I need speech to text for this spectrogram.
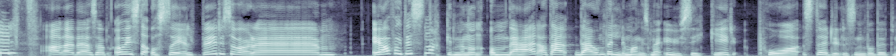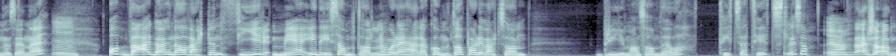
hjelp. Ja, nei, det er sant. Og hvis det også hjelper, så var det Jeg har faktisk snakket med noen om det her. At det er, det er jo veldig mange som er usikker på størrelsen på puppene sine. Og hver gang det har vært en fyr med i de samtalene hvor det her har kommet opp, har de vært sånn Bryr man seg om det, da? Tits er tits, liksom. Ja. Det er sånn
